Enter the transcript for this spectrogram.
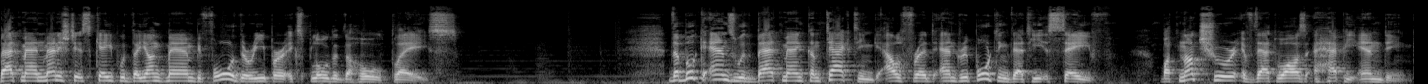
Batman managed to escape with the young man before the Reaper exploded the whole place. The book ends with Batman contacting Alfred and reporting that he is safe, but not sure if that was a happy ending.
